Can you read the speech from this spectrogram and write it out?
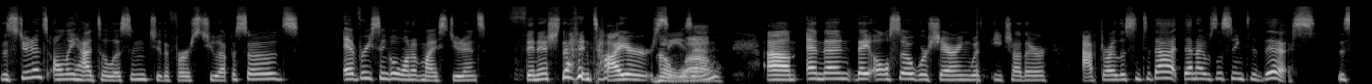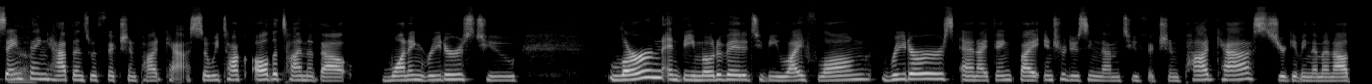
the students only had to listen to the first two episodes. Every single one of my students finished that entire oh, season. wow. um, and then they also were sharing with each other after I listened to that. Then I was listening to this. The same yeah. thing happens with fiction podcasts. So we talk all the time about wanting readers to learn and be motivated to be lifelong readers. And I think by introducing them to fiction podcasts, you're giving them an,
